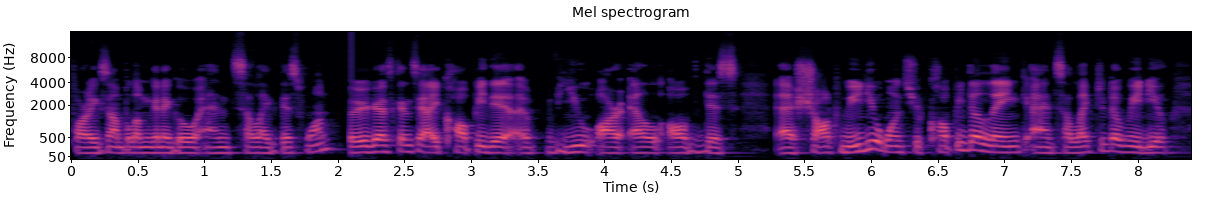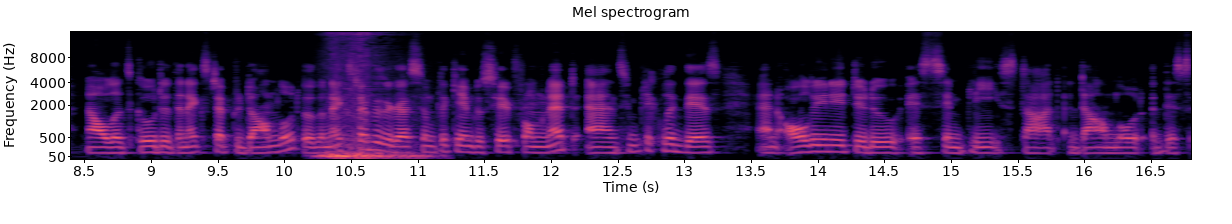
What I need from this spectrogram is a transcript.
For example i'm gonna go and select this one. So you guys can see i copy the uh, url of this uh, short video. Once you copy the link and selected a video now let's go to the next step to download. So the next step is you guys simply came to save from net and simply click this and all you need to do is simply start download this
